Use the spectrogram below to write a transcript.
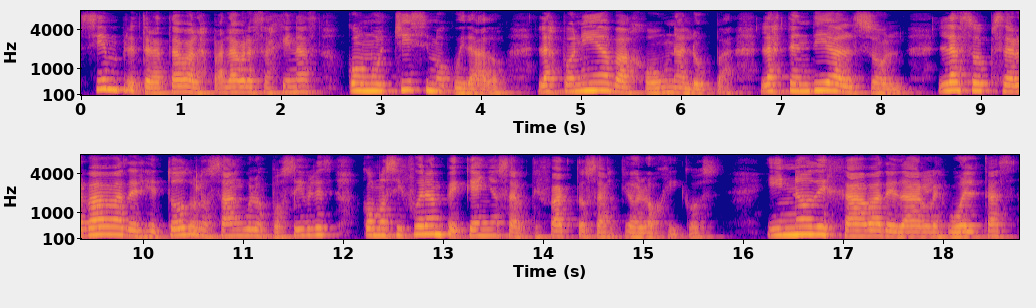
Siempre trataba las palabras ajenas con muchísimo cuidado, las ponía bajo una lupa, las tendía al sol, las observaba desde todos los ángulos posibles como si fueran pequeños artefactos arqueológicos, y no dejaba de darles vueltas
